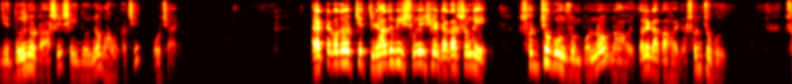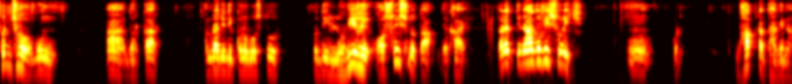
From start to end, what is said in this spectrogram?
যে দৈনটা আসে, সেই দৈন ভগবানের কাছে পৌঁছায়। আর একটা কথা হচ্ছে তৃণাদবী শুনে ছুঁয়ে ডাকার সঙ্গে সহ্য গুণ সম্পন্ন না হয়। তাহলে ডাকা হয় না সহ্য গুণ সহ্য গুণ হ্যাঁ দরকার। আমরা যদি কোনো বস্তুর প্রতি লোভী হয়ে অসহিষ্ণুতা দেখায় তাহলে উম, ওর ভাবটা থাকে না।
